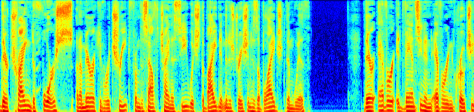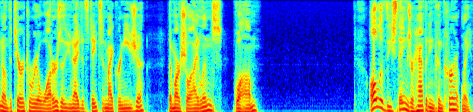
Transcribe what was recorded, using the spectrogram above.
they're trying to force an American retreat from the South China Sea, which the Biden administration has obliged them with. They're ever advancing and ever encroaching on the territorial waters of the United States and Micronesia, the Marshall Islands, Guam. All of these things are happening concurrently.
